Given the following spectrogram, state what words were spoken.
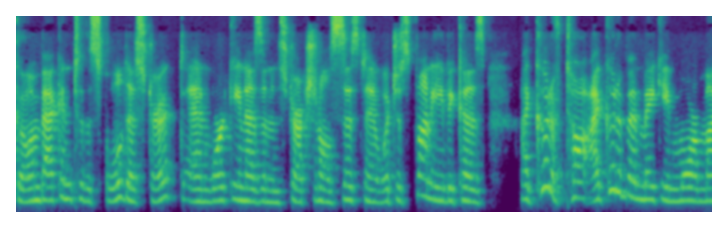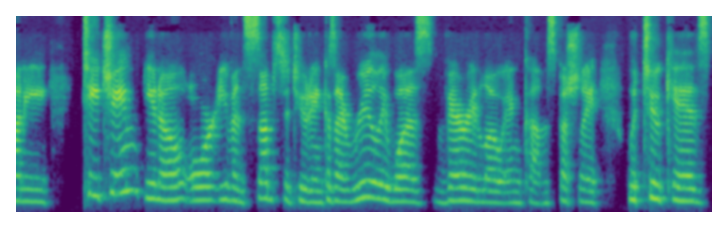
going back into the school district and working as an instructional assistant, which is funny because I could have taught, I could have been making more money teaching, you know, or even substituting because I really was very low income, especially with two kids.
